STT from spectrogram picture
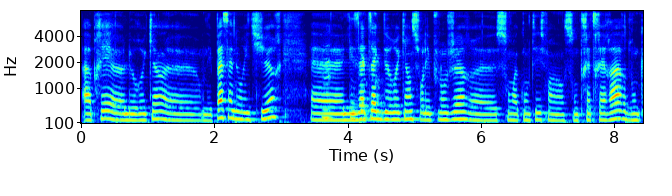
Après euh, le requin euh, on n'est pas sa nourriture. Mmh, les attaques de requins sur les plongeurs sont à compter enfin sont très très rares donc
